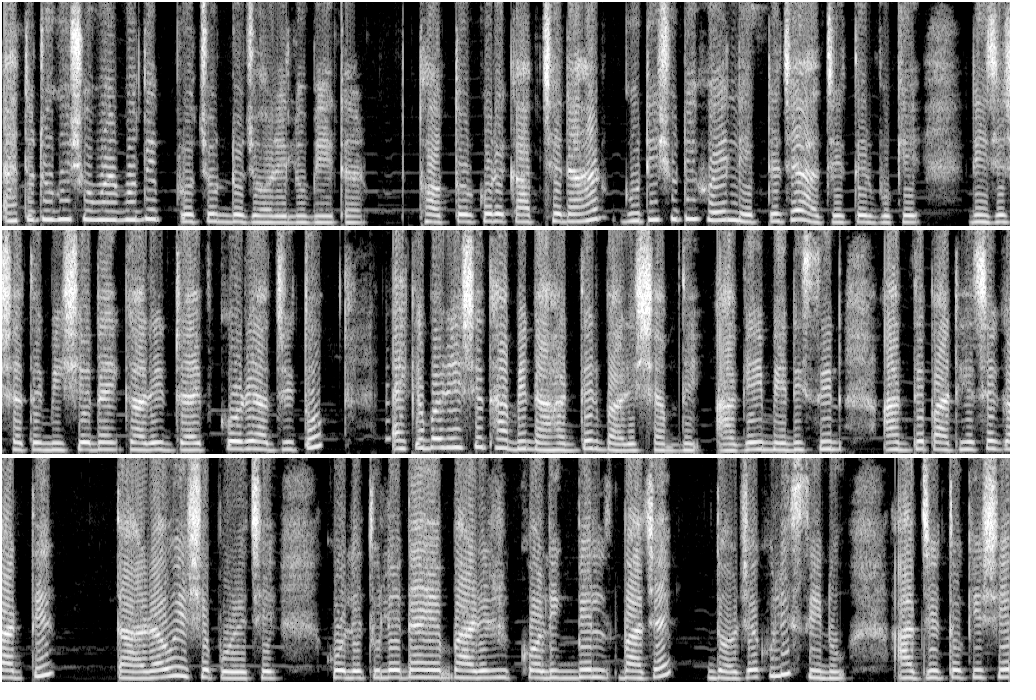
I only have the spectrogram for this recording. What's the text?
এতটুকু সময়ের মধ্যে প্রচণ্ড জ্বর এলো মেয়েটার। থরথর করে কাঁপছে নাহার। গুটিসুটি হয়ে লেপটে যায় আদৃতের বুকে। নিজের সাথে মিশিয়ে নেয় গাড়ি ড্রাইভ করে আদ্রিত একেবারে এসে থামে নাহারদের বাড়ির সামনে। আগেই মেডিসিন আনতে পাঠিয়েছে গার্ডদের তারাও এসে পড়েছে। কোলে তুলে নেয় বাড়ির কলিং বেল বাজায় দরজা খুলে সিনু। আদ্রিতকে সে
